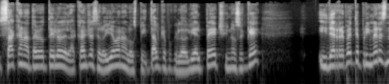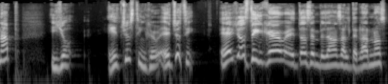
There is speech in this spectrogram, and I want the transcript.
sacan a Tyrell Taylor de la cancha, se lo llevan al hospital que porque le dolía el pecho y no sé qué. Y de repente, primer snap y yo, es Justin Herbert, es Justin, es Justin Herbert. Entonces empezamos a alternarnos.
